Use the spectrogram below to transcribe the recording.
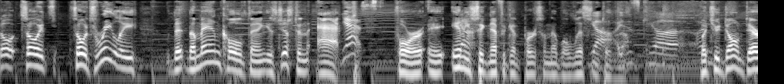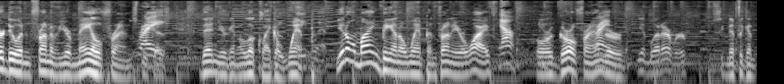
So so it's so it's really the the man cold thing is just an act. Yes. For a, any Yeah. significant person that will listen Yeah, to I just can't. but you don't dare do it in front of your male friends Right. because then you're going to look like a wimp. You don't mind being a wimp in front of your wife Yeah. or a girlfriend Right. or whatever significant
